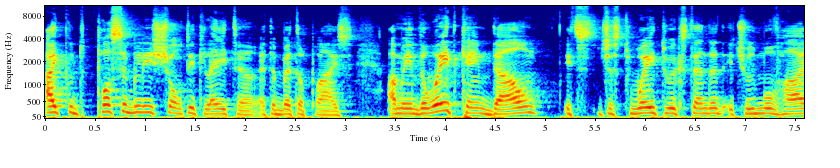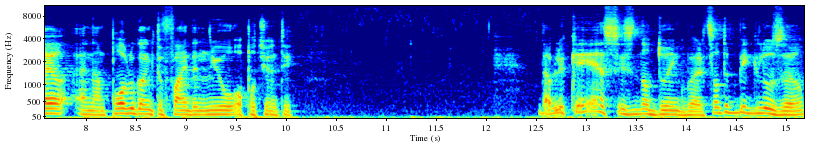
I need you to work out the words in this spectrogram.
I could possibly short it later at a better price. I mean, the way it came down, it's just way too extended. It should move higher and I'm probably going to find a new opportunity. WKS is not doing well. It's not a big loser.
